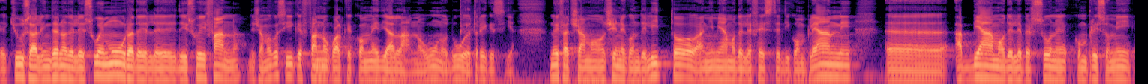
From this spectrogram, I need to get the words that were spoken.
eh, chiusa all'interno delle sue mura, delle, dei suoi fan, diciamo così, che fanno qualche commedia all'anno, uno, due o tre che sia. Noi facciamo cene con delitto, animiamo delle feste di compleanni, eh, abbiamo delle persone, compreso me,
